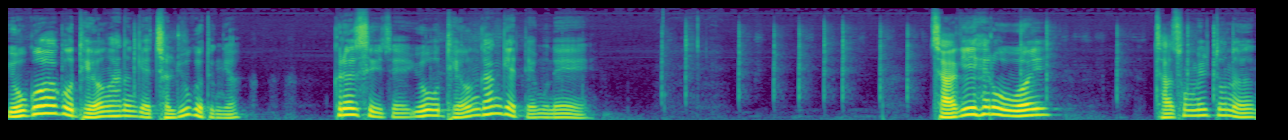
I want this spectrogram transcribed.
요거하고 대응하는 게 전류거든요. 그래서 이제 요 대응 관계 때문에 자기 회로의 자속 밀도는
